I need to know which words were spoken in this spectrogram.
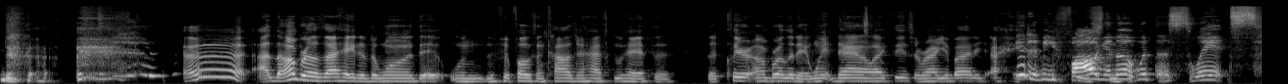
uh, the umbrellas I hated the ones that when the folks in college and high school had the the clear umbrella that went down like this around your body. I hate It'd be fogging up with the sweats.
